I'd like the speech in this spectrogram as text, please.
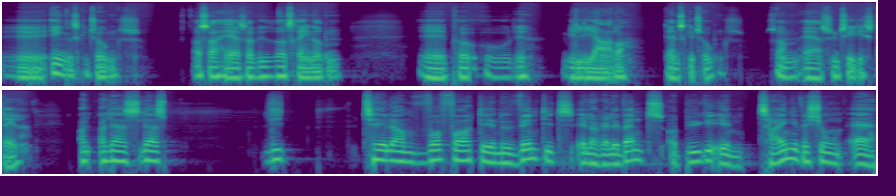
øh, engelske tokens. Og så har jeg så videre trænet den øh, på 8 milliarder danske tokens, som er syntetisk data. Og, og lad, os, lad os lige tale om, hvorfor det er nødvendigt eller relevant at bygge en tiny version af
